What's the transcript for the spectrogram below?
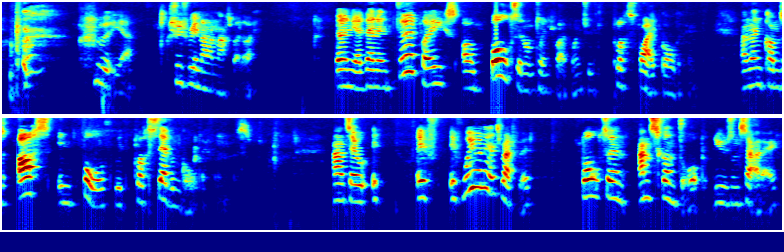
but yeah, Shrewsbury now in last, by the way. And yeah, then in third place are Bolton on 25 points with plus 5 goal difference. And then comes us in fourth with plus 7 goal difference. And so if if if we win against Bradford, Bolton and Scunthorpe lose on Saturday,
